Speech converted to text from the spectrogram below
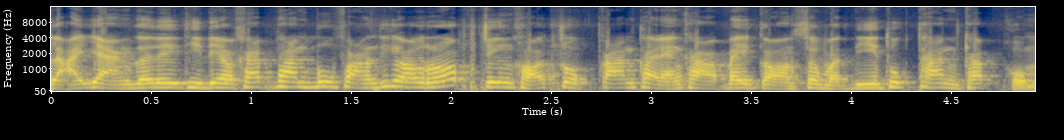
หลายอย่างกันเลยทีเดียวครับ ท่านผู้ฟังที่เคารพจึงขอจบการแถลงข่าวไปก่อนสวัสดีทุกท่านครับผม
